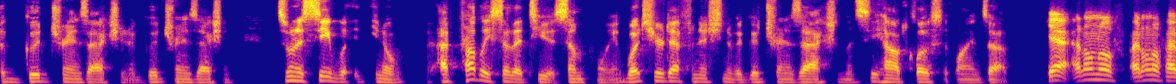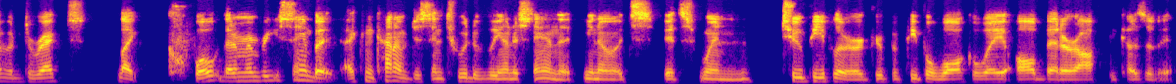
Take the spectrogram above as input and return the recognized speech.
a good transaction, a good transaction. So I want to see what, you know, I've probably said that to you at some point. What's your definition of a good transaction? Let's see how close it lines up. Yeah, I don't know if I don't know if I have a direct like quote that I remember you saying, but I can kind of just intuitively understand that, you know, it's it's when two people or a group of people walk away all better off because of it.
